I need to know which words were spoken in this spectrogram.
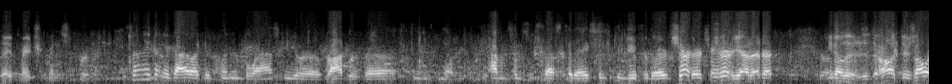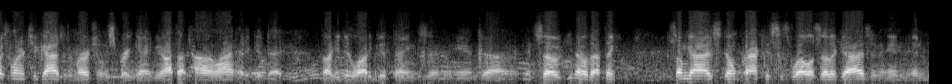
they've made tremendous improvement. Is there anything a guy like a Clinton Belaski or a Rod Rivera, you know, having some success today can, can do for their Sure, their chance? sure, yeah. That, that, you know, there- there- there's always one or two guys that emerge in the spring game. You know, I thought Tyler Lyon had a good day. thought he did a lot of good things, and and uh, and so you know, I think some guys don't practice as well as other guys, and, and and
